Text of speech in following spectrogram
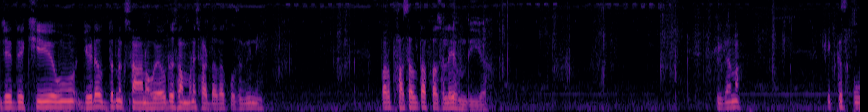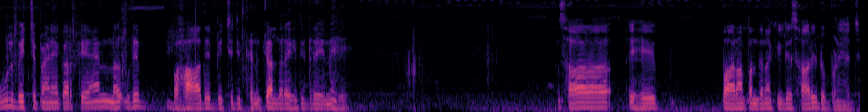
ਜੇ ਦੇਖੀਏ ਉਹ ਜਿਹੜਾ ਉਧਰ ਨੁਕਸਾਨ ਹੋਇਆ, ਉਹਦੇ ਸਾਹਮਣੇ ਸਾਡਾ ਤਾਂ ਕੁਝ ਵੀ ਨਹੀਂ। ਪਰ ਫਸਲ ਤਾਂ ਫਸਲੇ ਹੁੰਦੀ ਆ। ਠੀਕ ਆ ਨਾ? ਇੱਕ ਸਕੂਲ ਵਿੱਚ ਪੈਣੇ ਕਰਕੇ ਐਨ ਉਹਦੇ ਬਹਾ ਦੇ ਵਿੱਚ ਜਿੱਥੇ ਨੂੰ ਚੱਲ ਰਹੀ ਸੀ ਡਰੇਨ ਇਹ। ਸਾਰਾ ਇਹ 12 15 ਕਿੱਲੇ ਸਾਰੇ ਡੁੱਬਣੇ ਅੱਜ।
